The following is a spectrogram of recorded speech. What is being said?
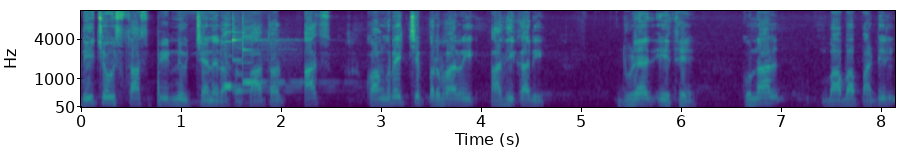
डी चोवीस तास स्पीड न्यूज चॅनल आपण पाहत आहोत. आज काँग्रेसचे प्रभारी अधिकारी धुळ्यात येथे कुणाल बाबा पाटील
